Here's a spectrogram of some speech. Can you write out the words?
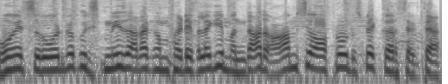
वो इस रोड में कुछ इतनी ज़्यादा कंफर्टेबल है कि बंदा आराम से ऑफ़ रोड उस पर कर सकता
